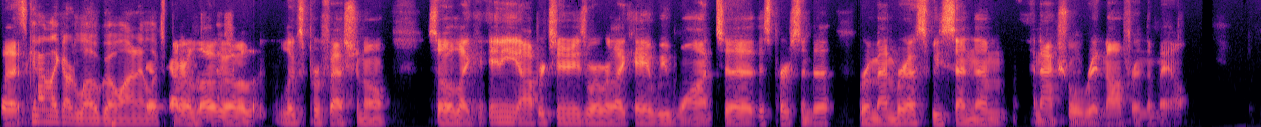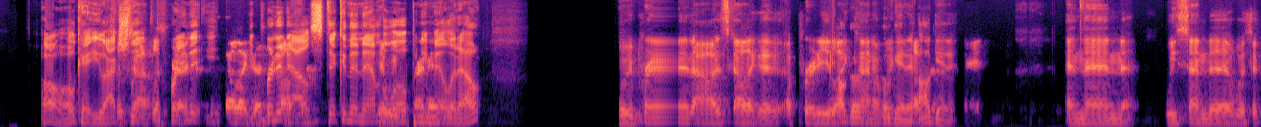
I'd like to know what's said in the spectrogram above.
But it's got like our logo on it. it looks got our logo. Looks professional. So like any opportunities where we're like, hey, we want uh, this person to remember us, we send them an actual written offer in the mail. Oh, okay. You actually so like print, a, it, like print it out, stick it in an envelope, yeah, and mail it out. So we print it out. It's got like a, a pretty like go, kind of. I'll like get it. I'll get it. And then we send it with a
